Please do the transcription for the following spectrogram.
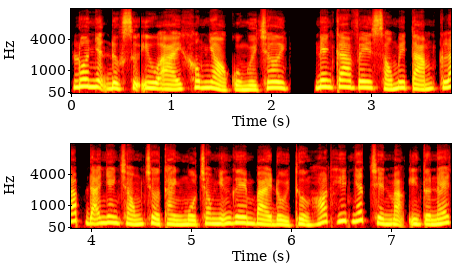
Luôn nhận được sự yêu ái không nhỏ của người chơi, nên KV68 Club đã nhanh chóng trở thành một trong những game bài đổi thưởng hot hit nhất trên mạng Internet.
